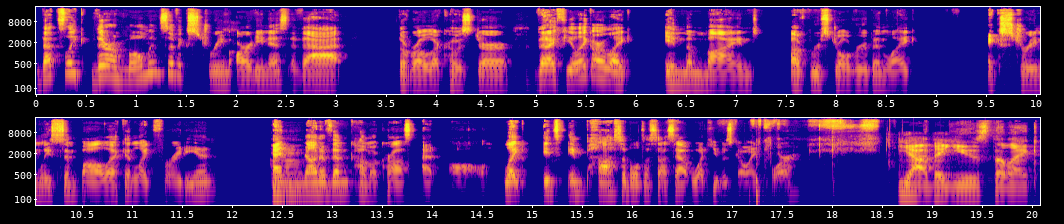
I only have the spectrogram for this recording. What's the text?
that's like there are moments of extreme artiness that the roller coaster that I feel like are like in the mind of Bruce Joel Rubin like extremely symbolic and like Freudian, and Mhm. none of them come across at all. Like it's impossible to suss out what he was going for. Yeah, they use the like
